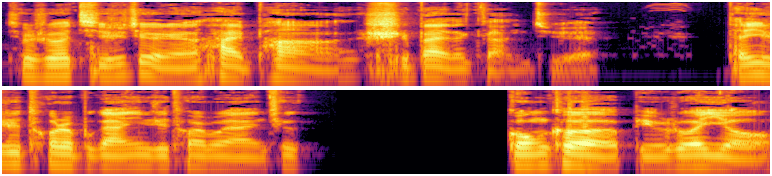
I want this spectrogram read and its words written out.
就是说，其实这个人害怕失败的感觉，他一直拖着不干，一直拖着不干。就功课，比如说有，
